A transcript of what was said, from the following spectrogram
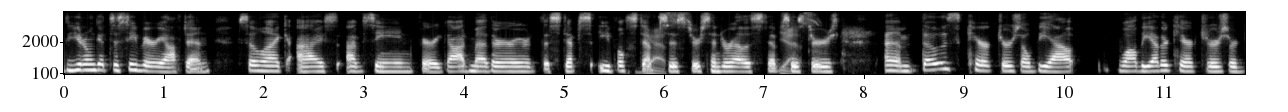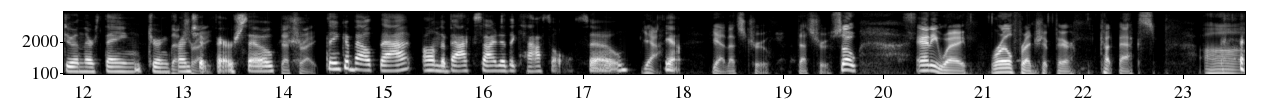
you don't get to see very often. So, like I, I've seen Fairy Godmother, the steps, evil stepsister, Cinderella's stepsisters. Um, those characters will be out while the other characters are doing their thing during That's Friendship right. Fair. So That's right. think about that on the backside of the castle. So Yeah. Yeah. Yeah, that's true. That's true. So, anyway, Royal Friendship Faire cutbacks. Um,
